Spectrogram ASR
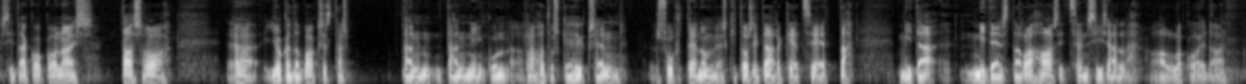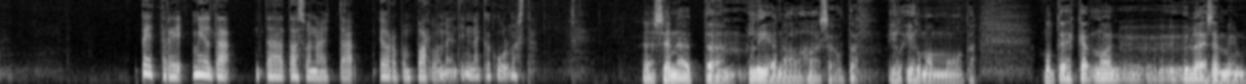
sitä kokonaistasoa. Äh, joka tapauksessa tässä tämän, tämän niin kuin rahoituskehyksen suhteen on myöskin tosi tärkeää se, että mitä, miten sitä rahaa sitten sen sisällä allokoidaan. Petri, miltä tämä taso näyttää Euroopan parlamentin näkökulmasta? Se näyttää liian alhaiselta ilman muuta. Mutta ehkä noin yleisemmin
